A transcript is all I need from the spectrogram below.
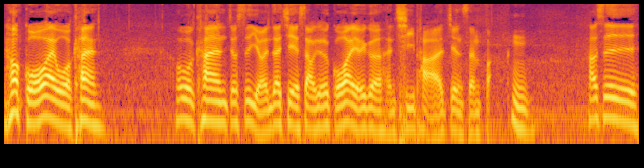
然后国外我看，我看就是有人在介绍，就是国外有一个很奇葩的健身房，嗯，它是，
